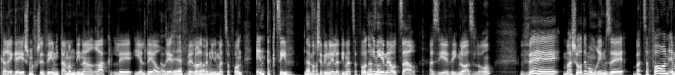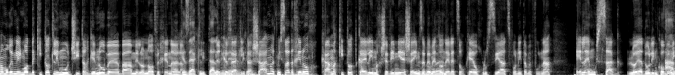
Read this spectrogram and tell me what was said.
כרגע יש מחשבים מטעם המדינה רק לילדי העוטף, העוטף, ולא נכון. לתלמידים מהצפון. אין תקציב נכון. למחשבים לילדים מהצפון. אם נכון. יהיה מהאוצר, אז יהיה, ואם לא, אז לא. ומה שעוד הם אומרים זה, בצפון הם אמורים ללמוד בכיתות לימוד שהתארגנו במלונות וכן הלאה. מרכזי הקליטה למיניהם. מרכזי הקליטה. כן. שאלנו את משרד החינוך כמה כיתות כאלה עם מחשבים יש, האם זה באמת עונה לצורכי האוכלוסייה הצפונית המפונה? אין להם מושג, לא ידעו לנקוב אה, אפילו,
